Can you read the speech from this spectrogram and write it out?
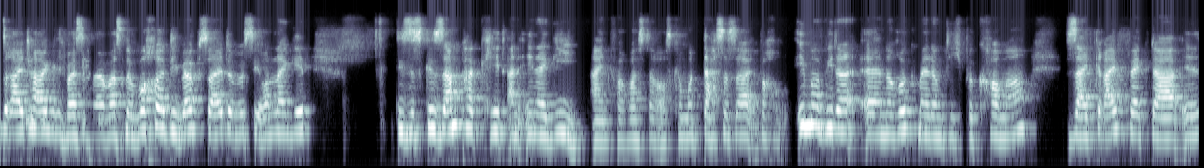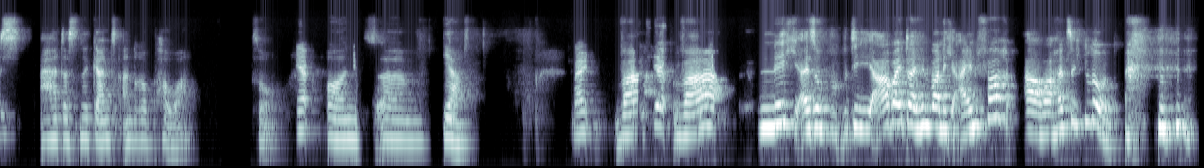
drei Tage, ich weiß nicht mehr, was eine Woche, die Webseite, bis sie online geht. Dieses Gesamtpaket an Energie einfach, was daraus kam. Und das ist einfach immer wieder äh, eine Rückmeldung, die ich bekomme. Seit Greifwerk da ist, hat das eine ganz andere Power. So. Ja. Und ähm, ja. War, war nicht, also die Arbeit dahin war nicht einfach, aber hat sich gelohnt.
